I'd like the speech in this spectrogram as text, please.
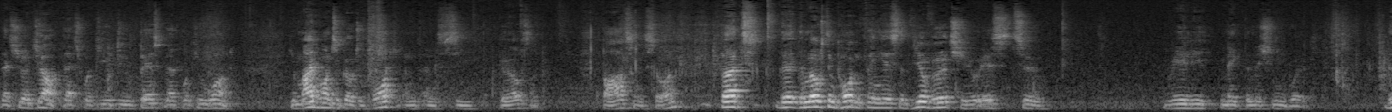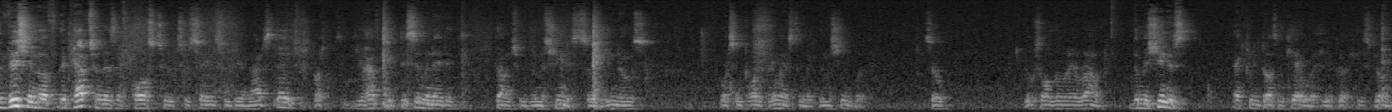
That's your job. That's what you do best. That's what you want. You might want to go to port and, and see girls and bars and so on. But the, the most important thing is that your virtue is to really make the machine work. The vision of the captain is, of course, to, to sail to the United States, but you have to disseminate it down to the machinist so he knows what's important for him is to make the machine work. So it goes all the way around. The machinist actually doesn't care where he go, he's going,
